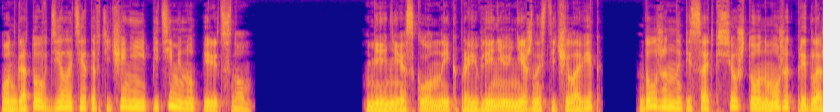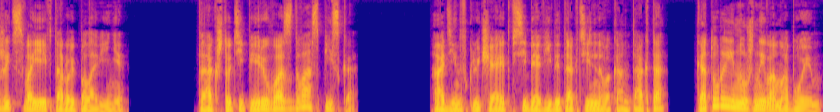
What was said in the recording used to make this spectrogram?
он готов делать это в течение пяти минут перед сном. Менее склонный к проявлению нежности человек должен написать все, что он может предложить своей второй половине. Так что теперь у вас два списка. Один включает в себя виды тактильного контакта, которые нужны вам обоим,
